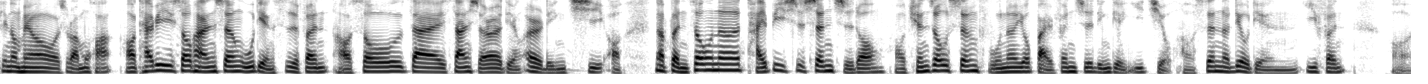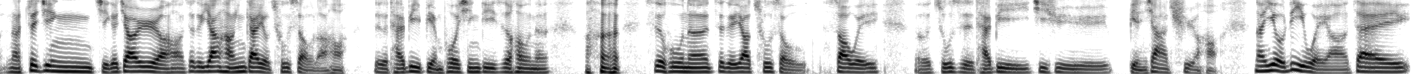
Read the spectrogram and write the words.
听众朋友，我是阮木华。好，台币收盘升五点四分，好，收在三十二点二零七哦。那本周呢，台币是升值的哦，好，全周升幅呢有百分之零点一九，好，升了六点一分哦。那最近几个交易日啊，这个央行应该有出手了哈。这个台币贬破新低之后呢，呵 呵似乎呢，这个要出手稍微呃阻止台币继续贬下去哈。那也有立委啊，在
